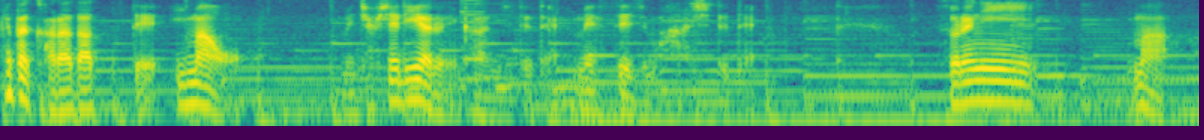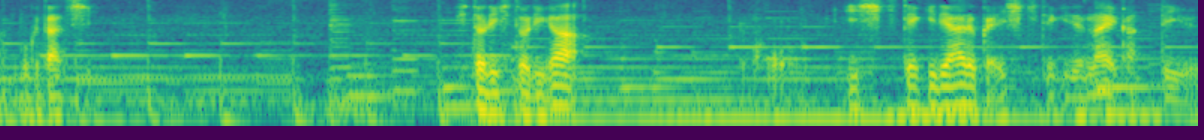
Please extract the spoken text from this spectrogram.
やっぱり体って今をめちゃくちゃリアルに感じててメッセージも発しててそれにまあ僕たち一人一人がこう意識的であるか意識的でないかっていう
